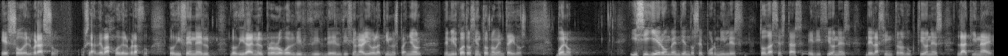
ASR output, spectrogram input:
eso, el brazo, o sea, debajo del brazo. Lo, dice el, lo dirá en el prólogo del, del Diccionario Latino-Español de 1492. Bueno, y siguieron vendiéndose por miles todas estas ediciones de las introducciones latinae.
